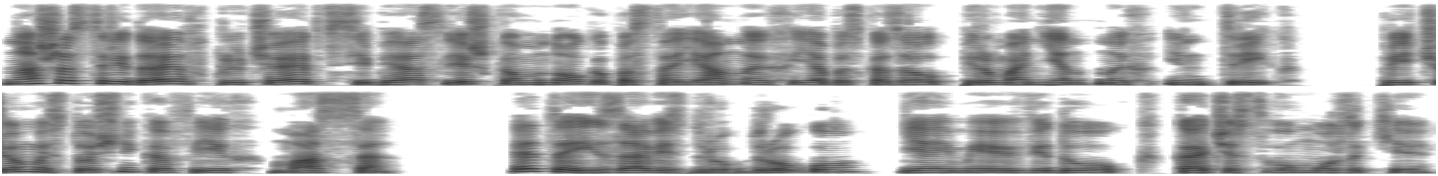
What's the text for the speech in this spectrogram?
Наша среда включает в себя слишком много постоянных, я бы сказал, перманентных интриг, причем источников их масса. Это и зависть друг к другу, я имею в виду к качеству музыки,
